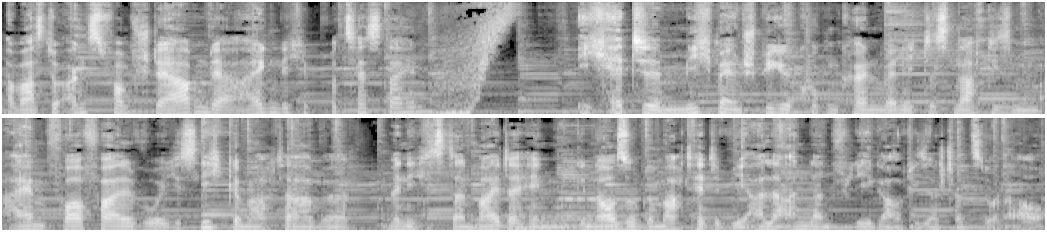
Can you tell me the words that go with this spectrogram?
Aber hast du Angst vorm Sterben, der eigentliche Prozess dahin? Ich hätte nicht mehr in den Spiegel gucken können, wenn ich das nach diesem einen Vorfall, wo ich es nicht gemacht habe, wenn ich es dann weiterhin genauso gemacht hätte wie alle anderen Pfleger auf dieser Station auch.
